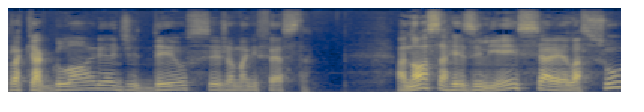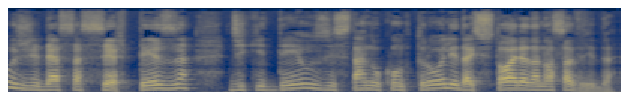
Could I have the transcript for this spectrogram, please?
para que a glória de Deus seja manifesta. A nossa resiliência, ela surge dessa certeza de que Deus está no controle da história da nossa vida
